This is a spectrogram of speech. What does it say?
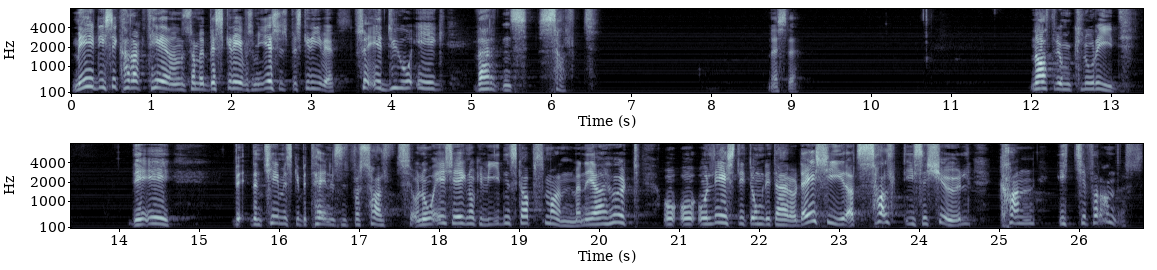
Med disse karakterene som er beskrevet, som Jesus beskriver, så er du og jeg verdens salt. Neste. Natriumklorid. Det er den kjemiske betegnelsen for salt. Og Nå er ikke jeg noen vitenskapsmann, men jeg har hørt og, og, og lest litt om dette. her, og De sier at salt i seg sjøl kan ikke forandres.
